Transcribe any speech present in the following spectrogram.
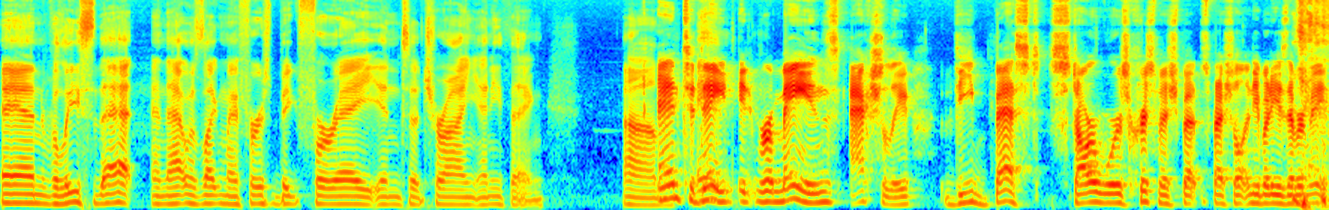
and released that, and that was like my first big foray into trying anything. Um, And to date, it remains actually the best Star Wars Christmas spe- special anybody has ever made.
